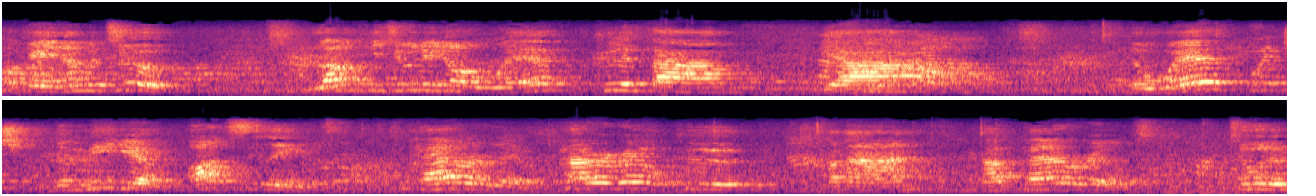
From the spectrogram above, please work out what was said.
โอเค number two longitudinal wave คลื่นตามยาว the wave which the medium oscillates parallel parallel คือขนานนะครับ parallel to the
